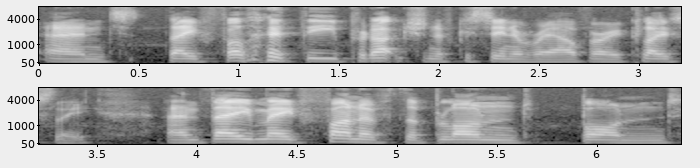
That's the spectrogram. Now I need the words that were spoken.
and they followed the production of Casino Royale very closely, and they made fun of the blonde Bond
